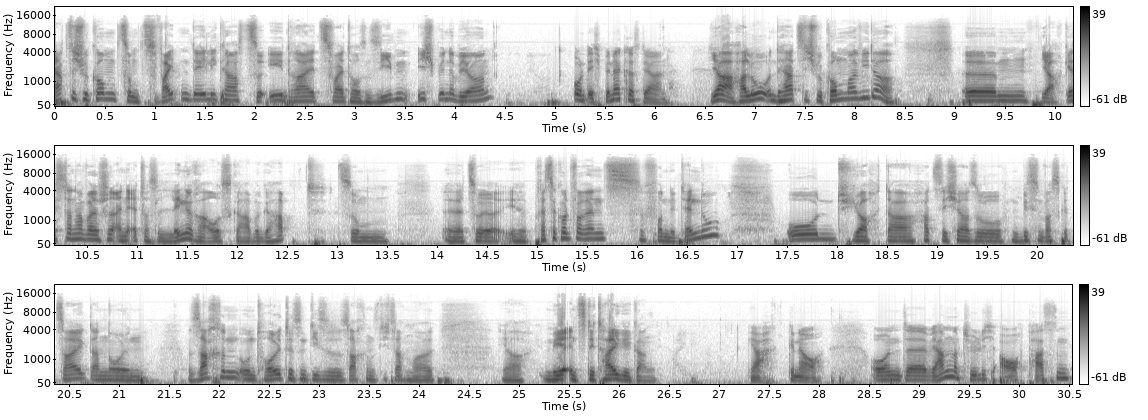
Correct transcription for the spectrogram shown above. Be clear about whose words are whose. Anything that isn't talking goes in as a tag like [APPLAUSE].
Speaker 1: Herzlich willkommen zum zweiten Dailycast zur E3 2007. Ich bin der Björn.
Speaker 2: Und ich bin der Christian.
Speaker 1: Ja, hallo und herzlich willkommen mal wieder. Ähm, ja, gestern haben wir schon eine etwas längere Ausgabe gehabt zum äh, zur äh, Pressekonferenz von Nintendo. Und ja, da hat sich ja so ein bisschen was gezeigt an neuen Sachen und heute sind diese Sachen, ich sag mal, ja, mehr ins Detail gegangen.
Speaker 2: Ja, genau. Und äh, wir haben natürlich auch passend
